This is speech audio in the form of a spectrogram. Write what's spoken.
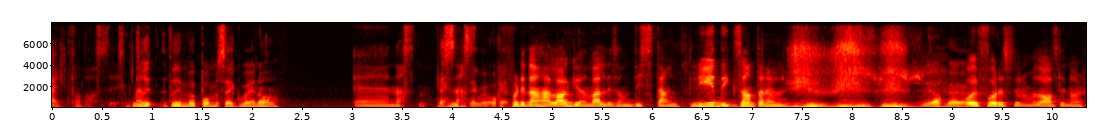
helt fantastisk. Men Dri, driver vi på med Segway nå? eh, nesten. Nesten Segway, Okay. Fordi den her lager jo en veldig sånn distinkt lyd, ikke sant? Den er sånn Ja, ja, ja. Og jeg forestiller meg det alltid når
